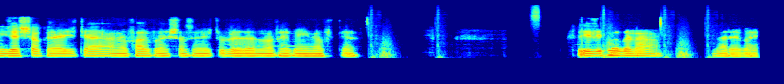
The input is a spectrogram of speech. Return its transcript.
নিজের শখের আইডিটা and far questions and tutorial not having enough there release হবে না? আরে ভাই।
